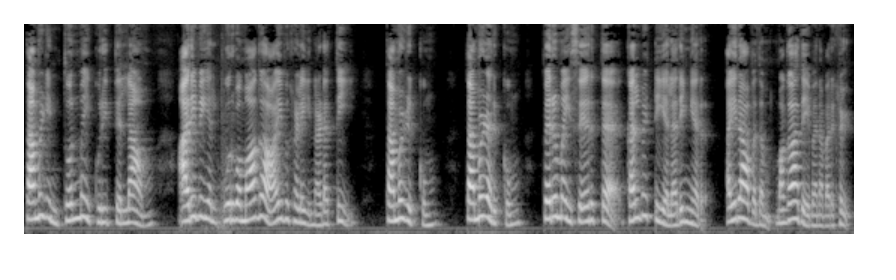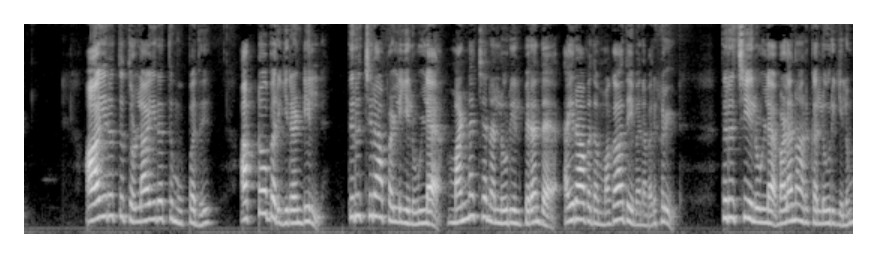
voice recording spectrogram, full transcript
தமிழின் தொன்மை குறித்தெல்லாம் அறிவியல் பூர்வமாக ஆய்வுகளை நடத்தி தமிழுக்கும் தமிழருக்கும் பெருமை சேர்த்த கல்வெட்டியல் அறிஞர் ஐராவதம் மகாதேவன் அவர்கள். ஆயிரத்து தொள்ளாயிரத்து முப்பது அக்டோபர் இரண்டில் திருச்சிராப்பள்ளியில் உள்ள மண்ணச்சநல்லூரில் பிறந்த ஐராவதம் மகாதேவன் அவர்கள் திருச்சியில் உள்ள வளனார் கல்லூரியிலும்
